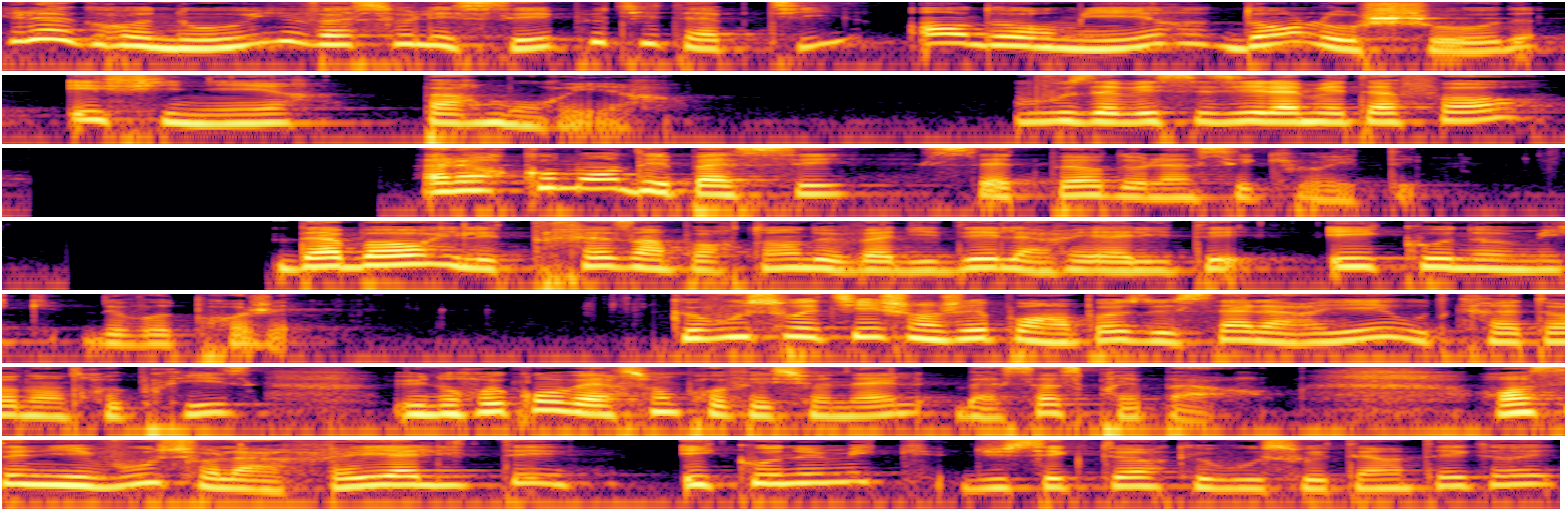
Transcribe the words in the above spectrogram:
et la grenouille va se laisser petit à petit endormir dans l'eau chaude et finir par mourir. Vous avez saisi la métaphore? Alors comment dépasser cette peur de l'insécurité? D'abord, il est très important de valider la réalité économique de votre projet. Que vous souhaitiez changer pour un poste de salarié ou de créateur d'entreprise, une reconversion professionnelle, bah ça se prépare. Renseignez-vous sur la réalité économique du secteur que vous souhaitez intégrer,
